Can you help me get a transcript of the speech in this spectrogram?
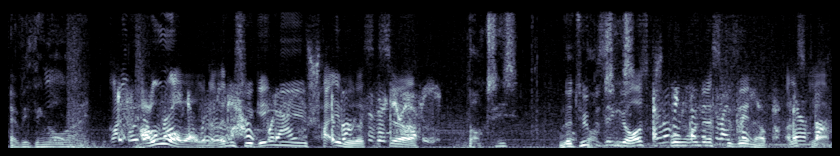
Everything all right? Au, au, au, da renne ich hier gegen die Scheibe. Das ist ja... Boxes? Der Typ ist irgendwie rausgesprungen, ohne dass ich es gesehen habe. Alles klar.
